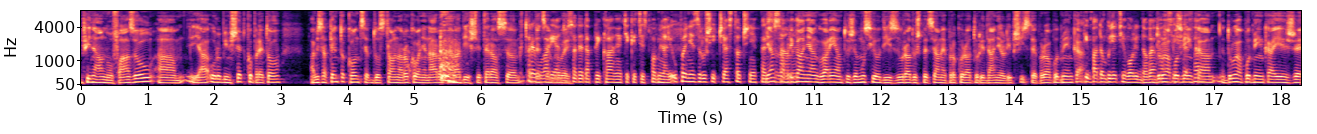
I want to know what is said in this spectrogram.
finálnou fázou a ja urobím všetko preto, aby sa tento koncept dostal na rokovanie Národnej rady ešte teraz eh, Ktorému variantu sa teda prikláňate, keď ste spomínali úplne zrušiť čiastočne personálne? Ja sa prikláňam k variantu, že musí odísť z úradu špeciálnej prokuratúry Daniel Lipšic, to je prvá podmienka. Tým pádom budete voliť nového druhá podmienka, šéfa? druhá podmienka je, že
